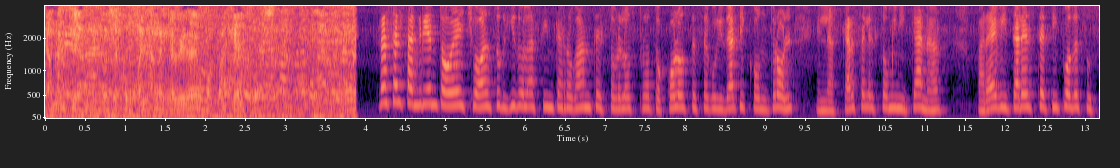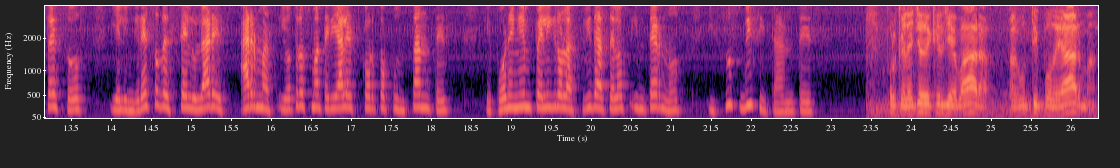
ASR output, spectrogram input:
¿Ya me entienden? Entonces compartan este video para cualquier cosa. Tras el sangriento hecho han surgido las interrogantes sobre los protocolos de seguridad y control en las cárceles dominicanas para evitar este tipo de sucesos y el ingreso de celulares, armas y otros materiales cortopunzantes que ponen en peligro las vidas de los internos y sus visitantes. Porque el hecho de que él llevara algún tipo de arma,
